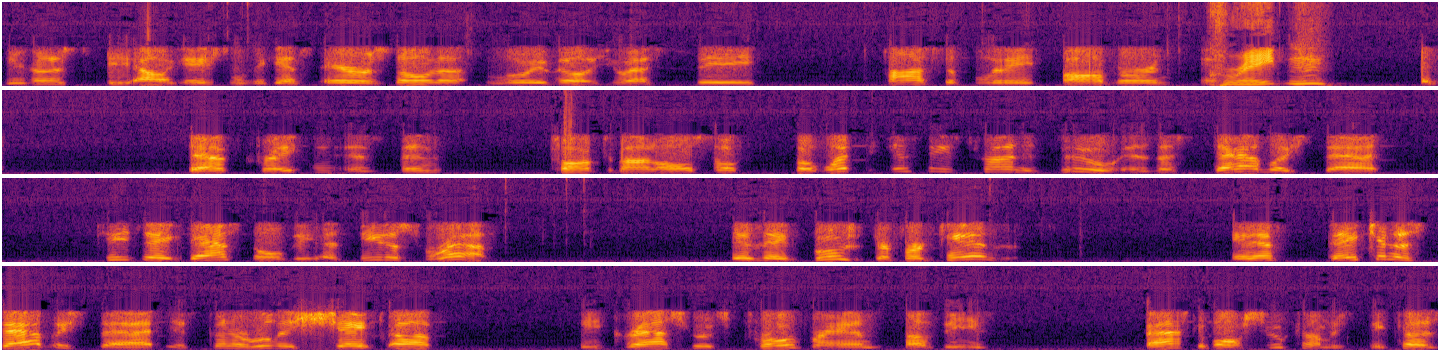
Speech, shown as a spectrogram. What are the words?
you're going to see allegations against Arizona, Louisville, USC, possibly Auburn. Creighton? Yeah, Creighton has been talked about also. But what the NCAA is trying to do is establish that TJ Gassnola, the Adidas rep, is a booster for Kansas. And if they can establish that, it's going to really shake up the grassroots program of these basketball shoe companies because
